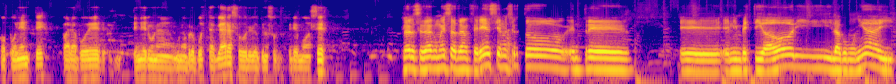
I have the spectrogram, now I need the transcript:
oponentes para poder tener una, propuesta clara sobre lo que nosotros queremos hacer. Claro, se da como esa transferencia, ¿no es cierto?, entre eh, el investigador y la comunidad, y,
